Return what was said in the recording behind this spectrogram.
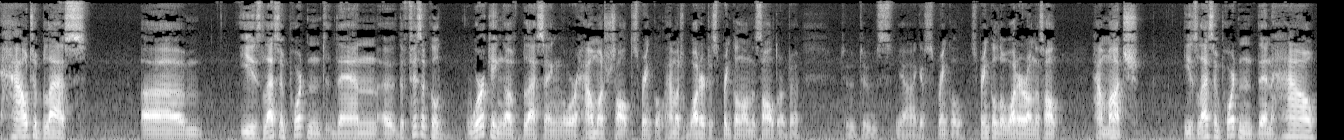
how to bless um, is less important than uh, the physical working of blessing or how much salt to sprinkle, how much water to sprinkle on the salt or to, to, to yeah, I guess sprinkle, sprinkle the water on the salt how much is less important than how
